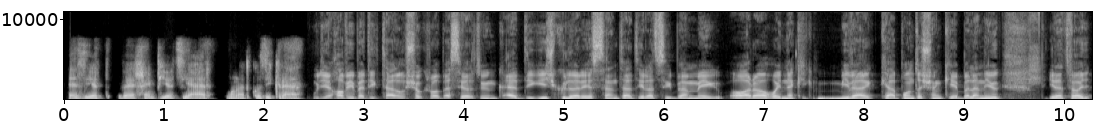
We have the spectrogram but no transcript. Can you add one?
ezért versenypiaci ár vonatkozik rá. Ugye havi bediktálósokról beszéltünk eddig is, külön részt szenteltél a cikkben még arra, hogy nekik mivel kell pontosan képbe lenniük, illetve hogy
